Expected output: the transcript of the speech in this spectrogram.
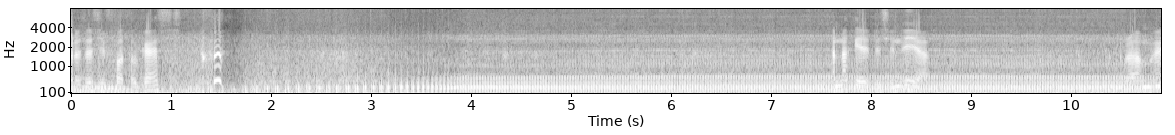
pada sesi foto guys. Enak ya di sini ya. Rame.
